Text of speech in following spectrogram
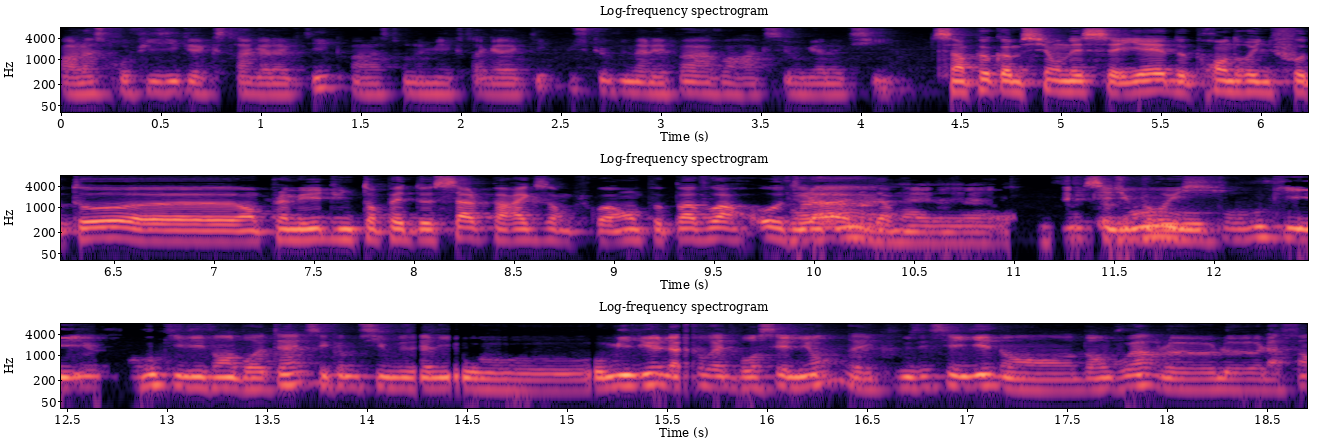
par l'astrophysique extragalactique, par l'astronomie extragalactique, puisque vous n'allez pas avoir accès aux galaxies. C'est un peu comme si on essayait de prendre une photo euh, en plein milieu d'une tempête de sable, par exemple. Quoi. On peut pas voir au-delà, évidemment. Euh, c'est du bruit. Pour vous, qui, vous qui vivez en Bretagne, c'est comme si vous alliez au, milieu de la forêt de Brocéliande et que vous essayiez d'en voir le, la fin.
